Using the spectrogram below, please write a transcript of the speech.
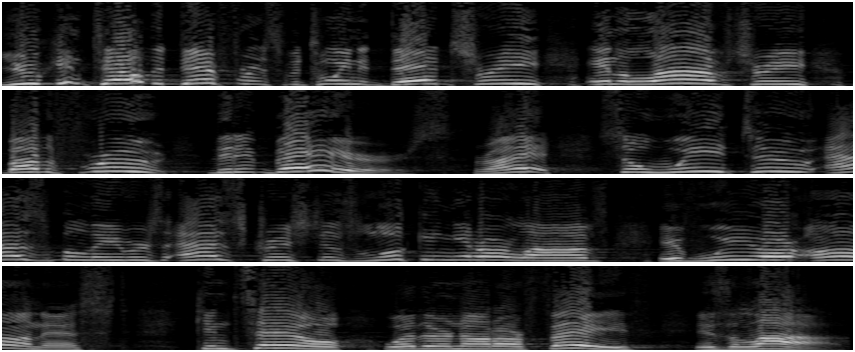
You can tell the difference between a dead tree and a live tree by the fruit that it bears, right? So we too, as believers, as Christians, looking at our lives, if we are honest, can tell whether or not our faith is alive.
